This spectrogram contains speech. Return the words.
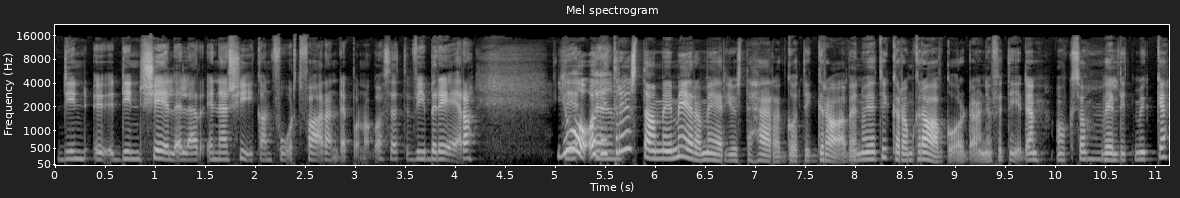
din, eh, din själ eller energi kan fortfarande på något sätt vibrera. Jo, Det, och det ehm, tröstar mig mer och mer just det här att gå till graven. Och jag tycker om gravgårdar nu för tiden också Mm. väldigt mycket.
